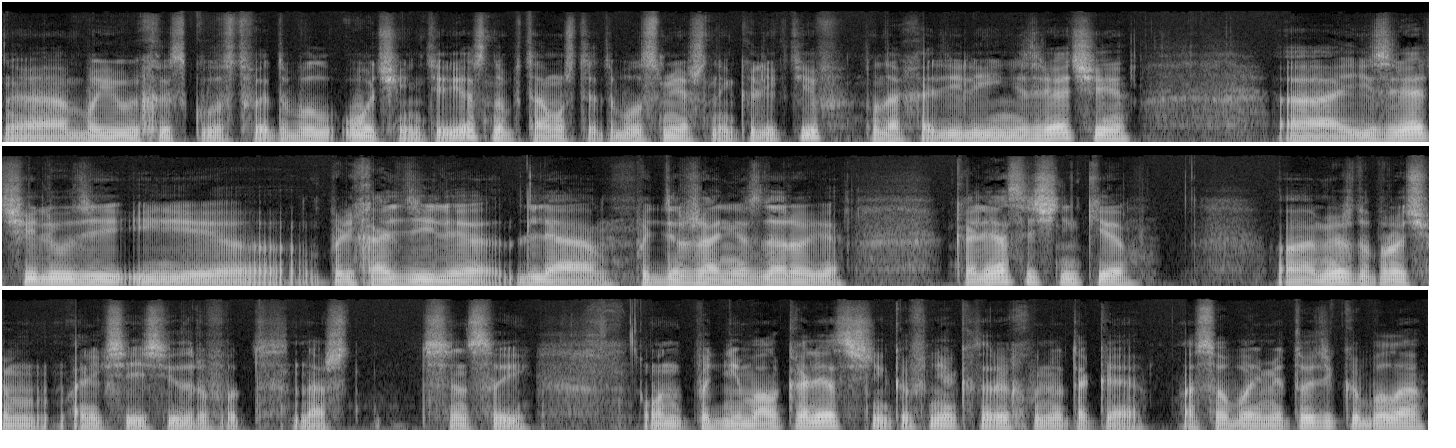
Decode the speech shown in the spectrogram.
а, боевых искусств. Это было очень интересно, потому что это был смешанный коллектив. Туда ходили и незрячие, и зрячие люди, и э, приходили для поддержания здоровья колясочники, а, между прочим, Алексей Сидоров, вот наш сенсей, он поднимал колясочников некоторых, у него такая особая методика была.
